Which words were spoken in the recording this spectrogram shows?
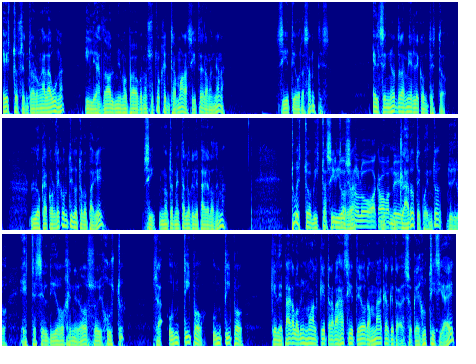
Estos entraron a la una y le has dado el mismo pago que nosotros que entramos a las 7 de la mañana. Siete horas antes. El señor de la mies le contestó, ¿lo que acordé contigo te lo pagué? Sí, no te metas lo que le pague a los demás. Tú esto visto así, Y tú eso no lo acababan de... Claro, te cuento. Yo digo, este es el Dios generoso y justo. O sea, un tipo, un tipo que le paga lo mismo al que trabaja siete horas más que al que trabaja. Eso que es justicia, ¿eh?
